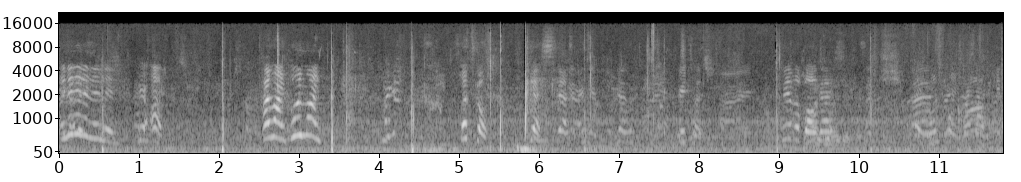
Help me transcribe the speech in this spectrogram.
In, in, in, in, in. You're up. High line, pull in line. Let's go. Yes, yes. Great touch. We have a ball, guys. One point right now, we can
